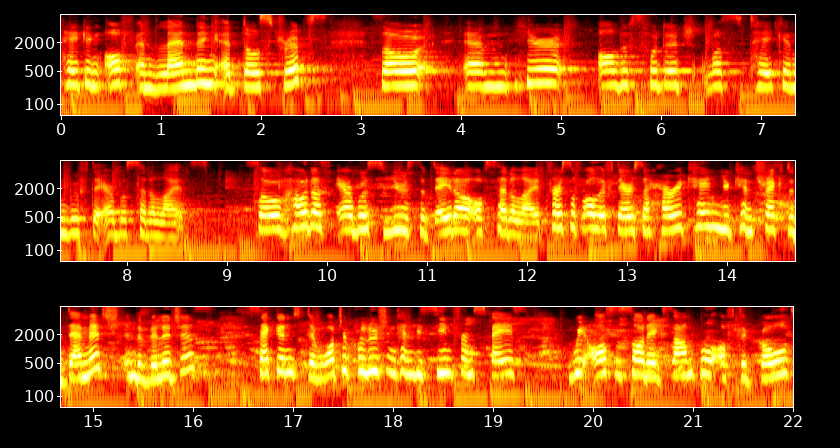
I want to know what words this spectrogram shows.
taking off and landing at those strips. So um, here all this footage was taken with the Airbus satellites. So how does Airbus use the data of satellite? First of all, if there's a hurricane, you can track the damage in the villages. Second, the water pollution can be seen from space. We also saw the example of the gold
